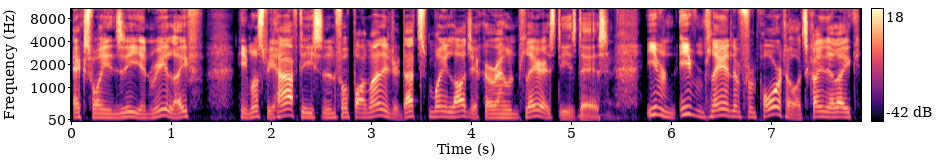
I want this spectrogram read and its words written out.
X, Y, and Z in real life. He must be half decent in Football Manager. That's my logic around players these days. Even even playing them for Porto, it's kind of like,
